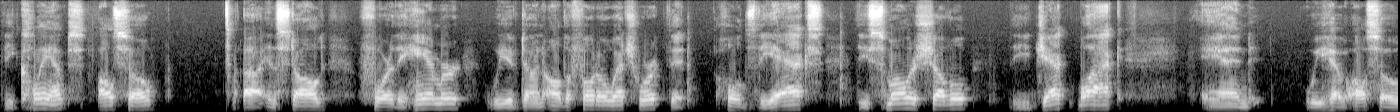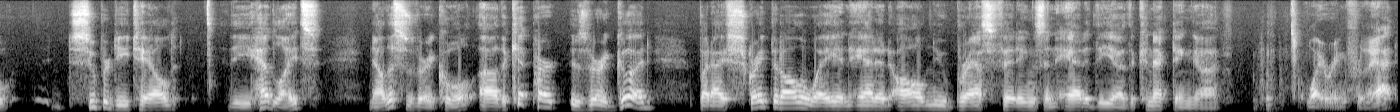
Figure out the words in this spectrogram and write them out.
the clamps also uh, installed for the hammer. We have done all the photo etch work that holds the axe, the smaller shovel, the jack block, and we have also super detailed the headlights. Now this is very cool. Uh, the kit part is very good, but I scraped it all away and added all new brass fittings and added the, uh, the connecting uh, wiring for that.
